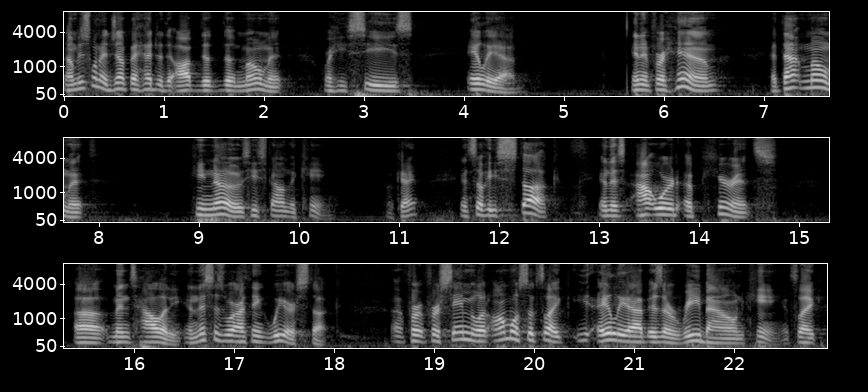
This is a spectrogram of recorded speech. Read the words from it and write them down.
Now, I just want to jump ahead to the, the, the moment where he sees Eliab. And then for him, at that moment, he knows he's found the king. Okay? And so he's stuck in this outward appearance uh, mentality. And this is where I think we are stuck. Uh, for, for Samuel, it almost looks like Eliab is a rebound king. It's like,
